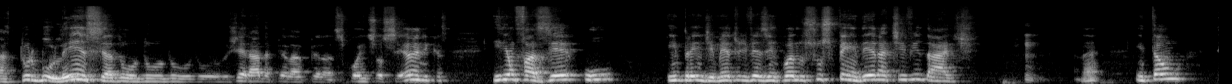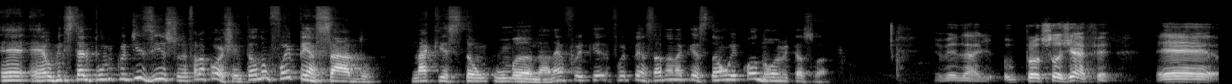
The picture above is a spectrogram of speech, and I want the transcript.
a turbulência do, do, do, do gerada pela, pelas correntes oceânicas, iriam fazer o empreendimento, de vez em quando, suspender a atividade. Hum. Né? Então, é, é, o Ministério Público diz isso, né? fala, poxa, então não foi pensado na questão humana, né? foi, foi pensado na questão econômica só. É verdade. O professor Jeffer, é,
